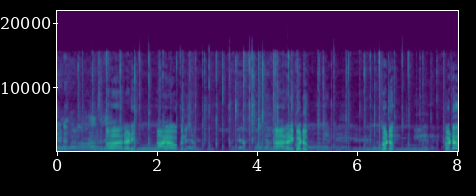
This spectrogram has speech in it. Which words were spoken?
ఏడా? రెడీ? ఆగా ఒక్క నిమిషం. రెడీ కొట్టు. కొట్టు. కొట్టు.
